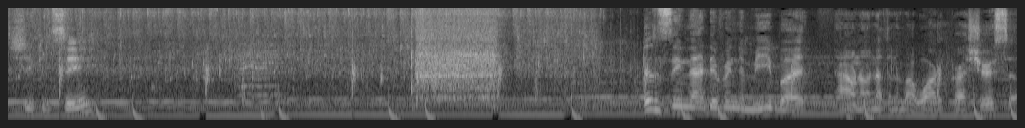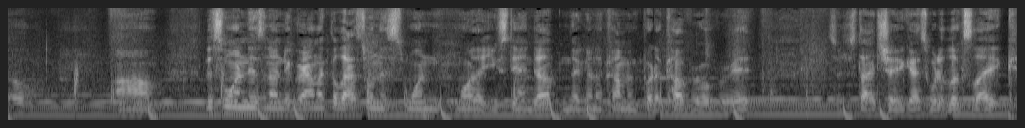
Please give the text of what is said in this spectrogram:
as you can see. Doesn't seem that different to me, but I don't know nothing about water pressure, so um, this one isn't underground like the last one. This one more that you stand up, and they're gonna come and put a cover over it. Just thought I'd show you guys what it looks like.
